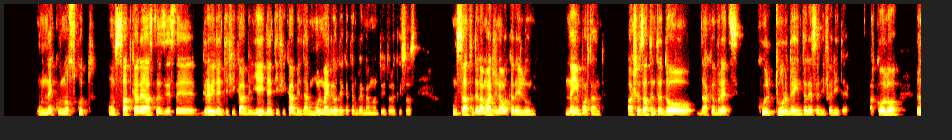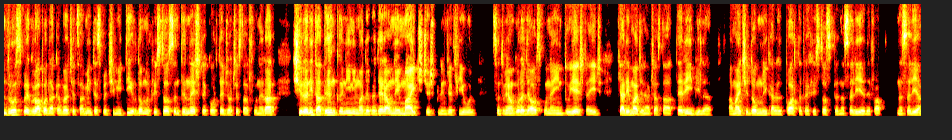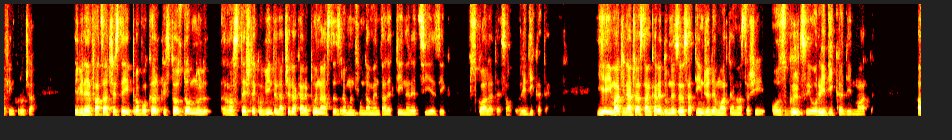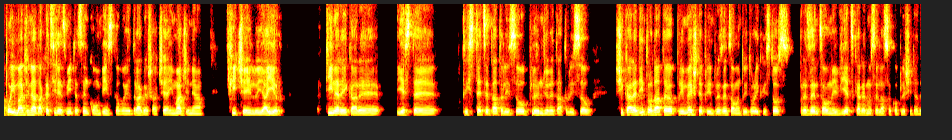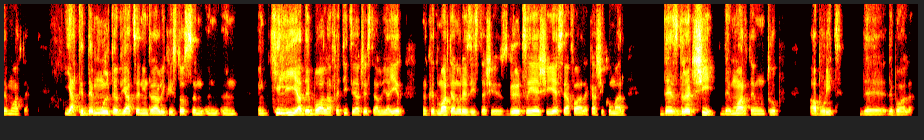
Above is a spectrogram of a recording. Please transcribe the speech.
Un necunoscut. Un sat care astăzi este greu identificabil. E identificabil, dar mult mai greu decât în vremea Mântuitorului Hristos. Un sat de la marginea oricărei lumi neimportant, așezat între două, dacă vreți, culturi de interese diferite. Acolo, în drum spre groapă, dacă vă aduceți aminte, spre cimitir, Domnul Hristos întâlnește cortegiul acesta funerar și rănit adânc în inimă de vederea unei maici ce își plânge fiul, Sfântul Ioan Gură de Aur spune, intuiește aici chiar imaginea aceasta teribilă a Maicii Domnului care îl poartă pe Hristos pe năsălie, de fapt, năsălia fiind crucea. Ei bine, în fața acestei provocări, Hristos Domnul rostește cuvintele acelea care până astăzi rămân fundamentale. Tinere, ție zic, scoală-te sau ridică-te. E imaginea aceasta în care Dumnezeu se atinge de moartea noastră și o zgâlță, o ridică din moarte. Apoi imaginea, dacă țineți minte, sunt convins că vă e dragă și aceea imaginea fiicei lui Air, tinerei care este tristețe tatălui său, plângere tatălui său și care dintr-o dată primește prin prezența Mântuitorului Hristos prezența unei vieți care nu se lasă copleșită de moarte. E atât de multă viață în intrarea lui Hristos în, în, în, în chilia de boală a fetiței acestea lui Iair, încât moartea nu rezistă și zgâlțâie și iese afară, ca și cum ar dezdrăci de moarte un trup aburit de, de boală.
